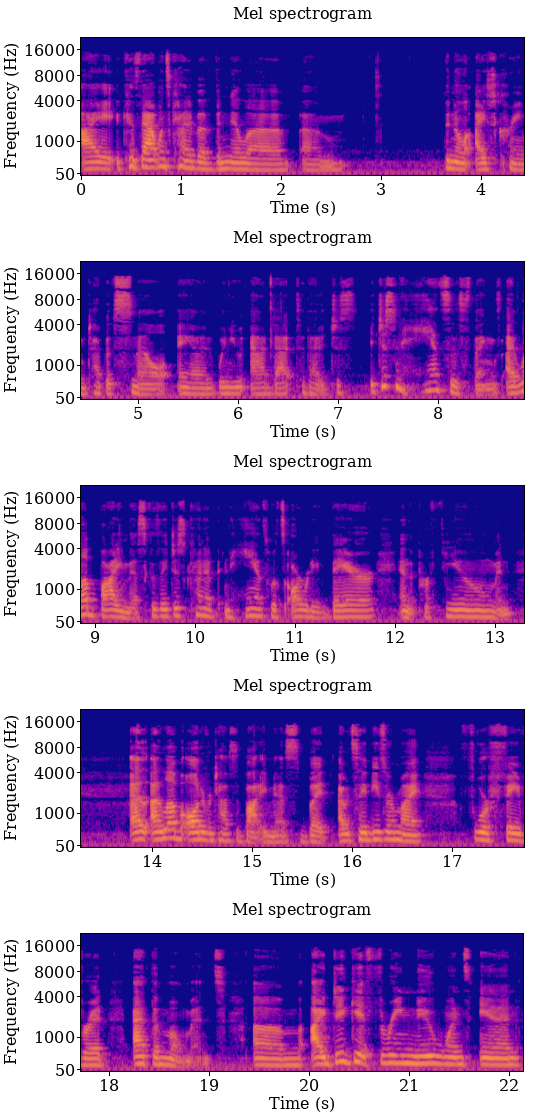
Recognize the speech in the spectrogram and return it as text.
I, because that one's kind of a vanilla, um, vanilla ice cream type of smell. And when you add that to that, it just, it just enhances things. I love body mist because they just kind of enhance what's already there and the perfume. And I, I love all different types of body mist, but I would say these are my for favorite at the moment. Um, I did get three new ones in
